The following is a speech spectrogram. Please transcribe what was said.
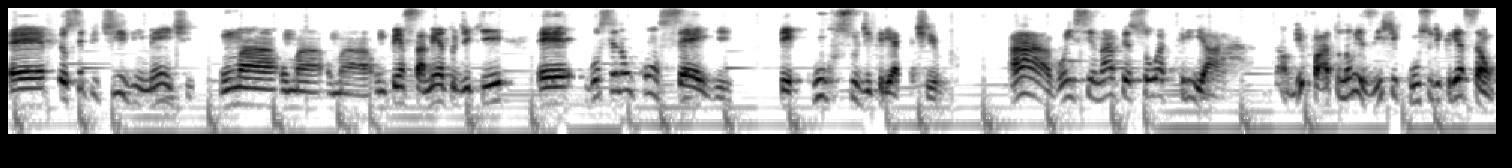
é, eu sempre tive em mente uma, uma, uma, um pensamento de que é, você não consegue ter curso de criativo. Ah, vou ensinar a pessoa a criar. Não, de fato, não existe curso de criação.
